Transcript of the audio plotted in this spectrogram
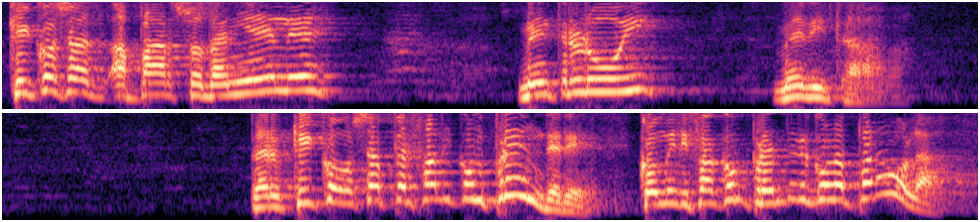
che cosa ha apparso a Daniele? Mentre lui meditava. Per che cosa? Per farli comprendere, come li fa comprendere con la parola.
